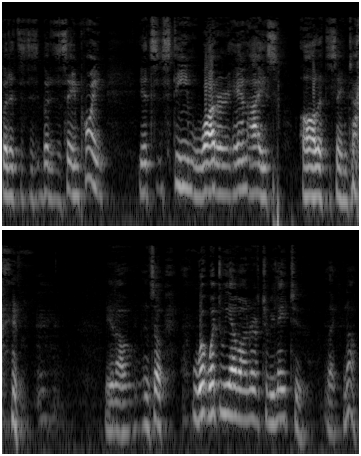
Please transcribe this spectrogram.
but at the, but at the same point, it's steam, water, and ice all at the same time. Mm-hmm. You know, and so what what do we have on earth to relate to? Like, no,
